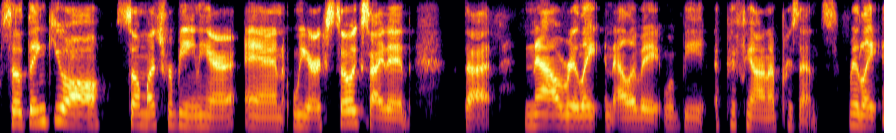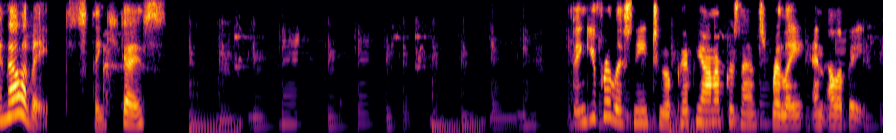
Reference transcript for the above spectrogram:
So, thank you all so much for being here. And we are so excited that now Relate and Elevate will be Epifania Presents Relate and Elevate. So thank you guys. Thank you for listening to Epifania Presents Relate and Elevate.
